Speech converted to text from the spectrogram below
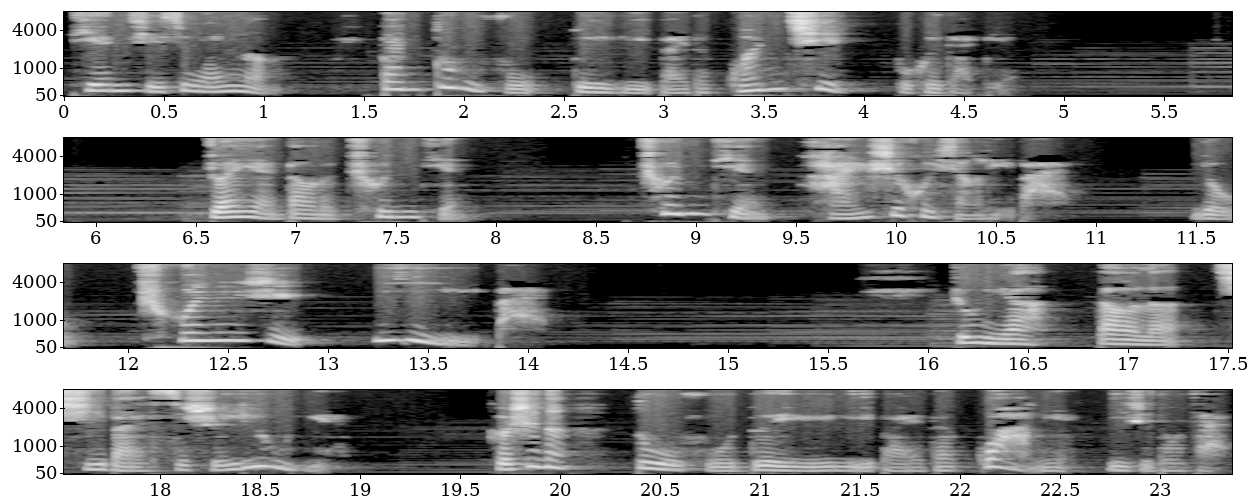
天气虽然冷，但杜甫对李白的关切不会改变。转眼到了春天，春天还是会想李白，有“春日忆李白”。终于啊，到了七百四十六年，可是呢，杜甫对于李白的挂念一直都在，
